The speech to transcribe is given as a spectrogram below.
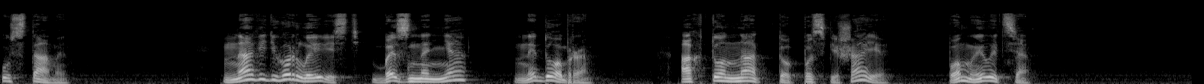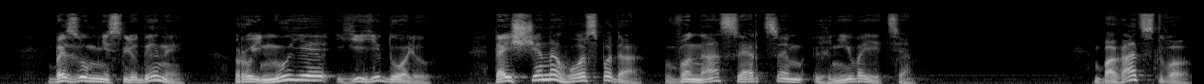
устами. Навіть горливість без знання недобра, а хто надто поспішає, помилиться. Безумність людини руйнує її долю, та й ще на Господа вона серцем гнівається. Багатство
